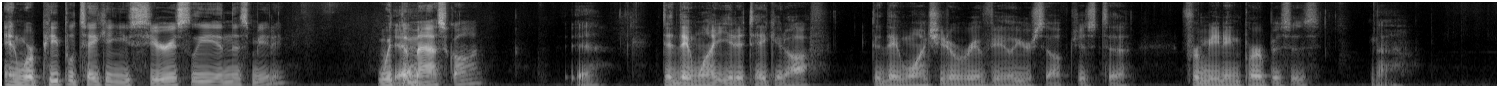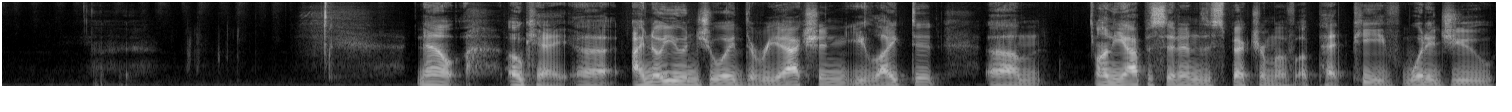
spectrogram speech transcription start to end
And were people taking you seriously in this meeting with the mask on? Yeah. Did they want you to take it off? Did they want you to reveal yourself just to for meeting purposes? Nah. Now, okay, uh, I know you enjoyed the reaction, you liked it. Um, on the opposite end of the spectrum of a pet peeve, what did you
